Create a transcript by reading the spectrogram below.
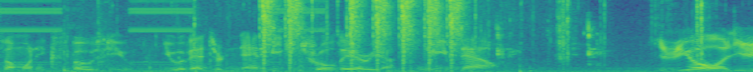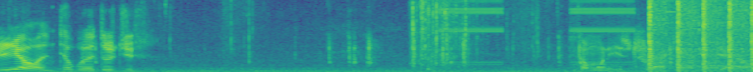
Someone exposed you. You have entered an enemy controlled area. Leave now. العيال العيال انتبهوا لا ترجع Someone is tracking you down.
